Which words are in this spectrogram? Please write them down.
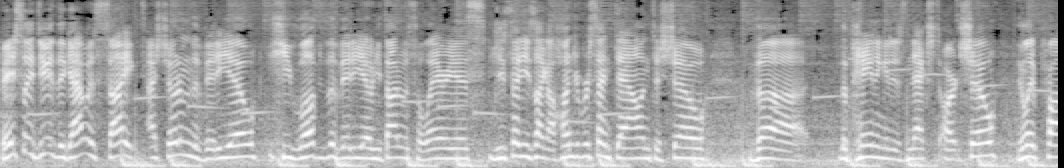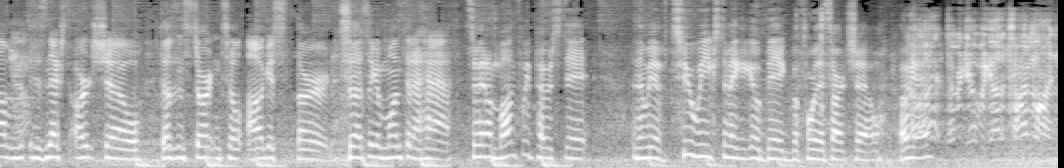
Basically, dude, the guy was psyched. I showed him the video. He loved the video. He thought it was hilarious. He said he's like 100% down to show the the painting in his next art show. The only problem, his next art show doesn't start until August 3rd. So that's like a month and a half. So in a month we post it, and then we have two weeks to make it go big before this art show. Okay? All right, there we go. We got a timeline.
